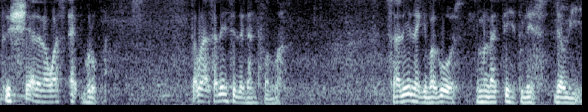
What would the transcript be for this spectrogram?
Tu share dalam WhatsApp group. Tak nak salin silakan tafadhal. Salin lagi bagus. Melatih tulis Jawi.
